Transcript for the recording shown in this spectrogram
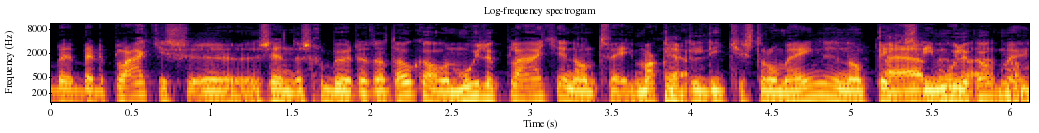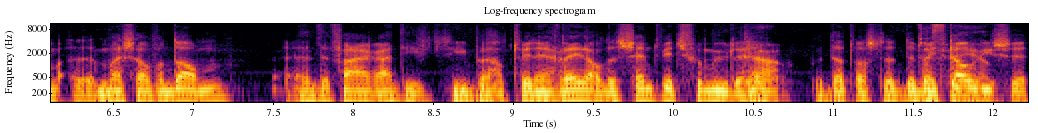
bij de plaatjeszenders gebeurde dat ook al. Een moeilijk plaatje en dan twee makkelijke liedjes eromheen. En dan pikken ze die moeilijk ook mee. Marcel van Dam, de VARA, die, die had twintig jaar geleden al de sandwich-formule. Ja. Dat was de, de methodische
